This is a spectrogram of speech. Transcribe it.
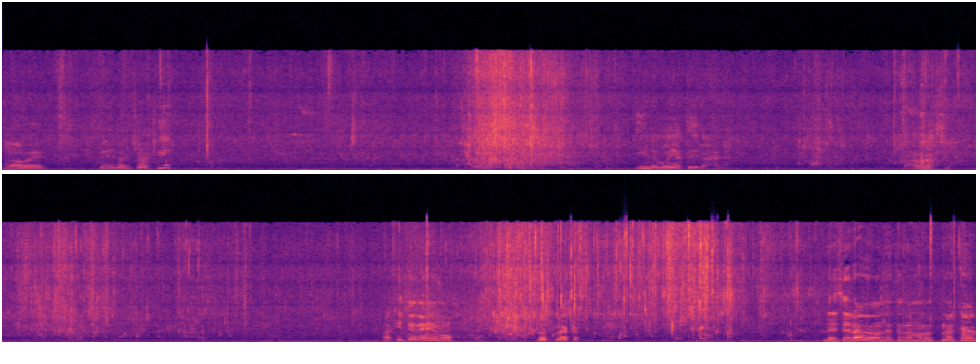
Vamos a ver. Tengo enganchó aquí. Y le voy a tirar. Ahora sí. Aquí tenemos los placas. De ese lado donde tenemos los placas,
